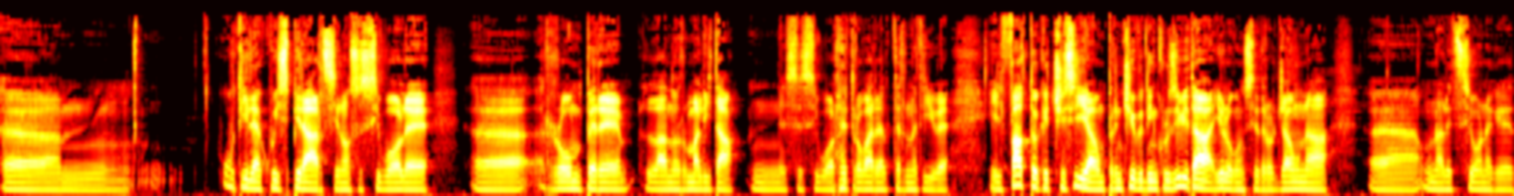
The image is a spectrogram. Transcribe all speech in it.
ehm, utile a cui ispirarsi no? se si vuole eh, rompere la normalità, mh, mm, se si vuole trovare alternative. il fatto che ci sia un principio di inclusività, io lo considero già una, eh, una lezione che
